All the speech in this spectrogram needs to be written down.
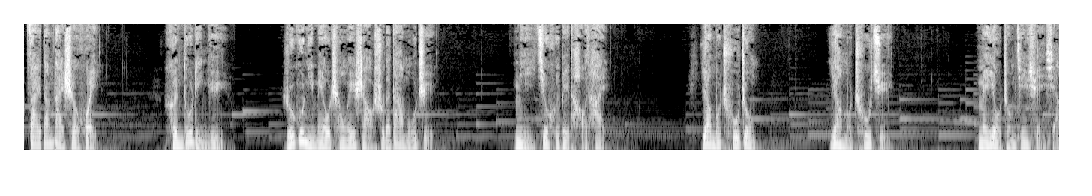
在当代社会，很多领域，如果你没有成为少数的大拇指，你就会被淘汰，要么出众。要么出局，没有中间选项。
